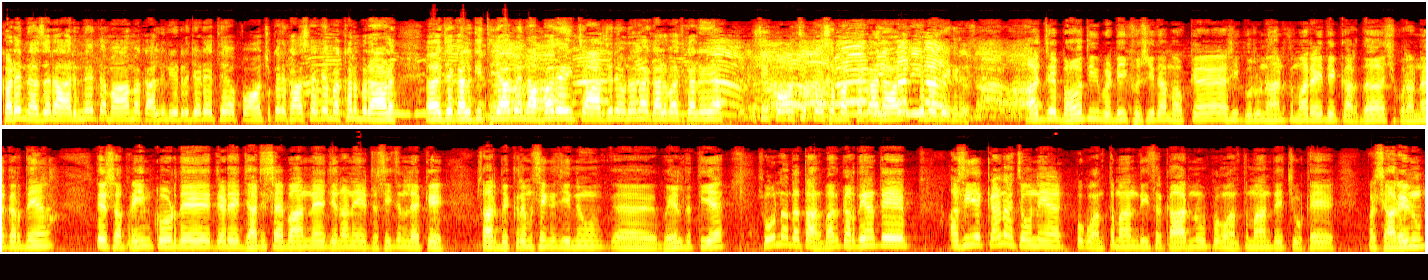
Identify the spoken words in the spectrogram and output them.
ਖੜੇ ਨਜ਼ਰ ਆ ਰਹੇ ਨੇ तमाम ਅਕਾਲੀ ਲੀਡਰ ਜਿਹੜੇ ਇੱਥੇ ਪਹੁੰਚ ਚੁੱਕੇ ਨੇ ਖਾਸ ਕਰਕੇ ਮੱਖਣ ਬਰਾੜ ਅ, ਜੇ ਗੱਲ ਕੀਤੀ ਜਾਵੇ ਨਾਭਾ ਦੇ ਇੰਚਾਰਜ ਨੇ ਉਹਨਾਂ ਨਾਲ ਗੱਲਬਾਤ ਕਰ ਰਹੇ ਆ ਤੁਸੀਂ ਪਹੁੰਚ ਚੁੱਕੇ ਹੋ ਸਮਰਥਕਾਂ ਨਾਲ ਕਿਵੇਂ ਦੇਖ ਰਹੇ ਹੋ ਅੱਜ ਬਹੁਤ ਹੀ ਵੱਡੀ ਖੁਸ਼ੀ ਦਾ ਮੌਕਾ ਹੈ ਅਸੀਂ ਗੁਰੂ ਨਾਨਕ ਮਹਾਰਾਜ ਦੇ ਘਰ ਦਾ ਸ਼ੁਕਰਾਨਾ ਕਰਦੇ ਹਾਂ ਤੇ ਸੁਪਰੀਮ ਕੋਰਟ ਦੇ ਜਿਹੜੇ ਜੱਜ ਸਾਹਿਬਾਨ ਨੇ ਜਿਨ੍ਹਾਂ ਨੇ ਡਿਸੀਜਨ ਲੈ ਕੇ ਸਰ ਵਿਕਰਮ ਸਿੰਘ ਜੀ ਨੂੰ ਅਹ, ਬੇਲ ਦਿੱਤੀ ਹੈ। ਸੋ ਉਹਨਾਂ ਦਾ ਧੰਨਵਾਦ ਕਰਦੇ ਹਾਂ ਤੇ ਅਸੀਂ ਇਹ ਕਹਿਣਾ ਚਾਹੁੰਦੇ ਹਾਂ ਭਗਵੰਤ ਮਾਨ ਦੀ ਸਰਕਾਰ ਨੂੰ ਭਗਵੰਤ ਮਾਨ ਦੇ ਝੂਠੇ ਪ੍ਰਸ਼ਾਰੇ ਨੂੰ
